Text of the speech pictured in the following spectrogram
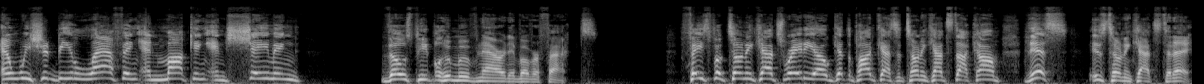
And we should be laughing and mocking and shaming those people who move narrative over facts. Facebook, Tony Katz Radio. Get the podcast at TonyKatz.com. This is Tony Katz Today.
